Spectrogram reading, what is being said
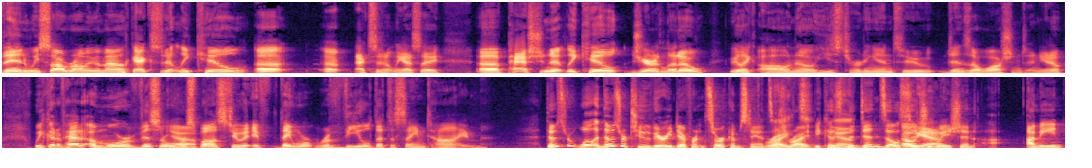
then we saw Rami Malek accidentally kill, uh, uh, accidentally I say, uh, passionately kill Jared Leto. You're like, oh no, he's turning into Denzel Washington. You know, we could have had a more visceral Yeah. response to it if they weren't revealed at the same time. Those are well, and those are two very different circumstances, Right? right? Because Yeah. the Denzel Oh, yeah. situation, I- I mean,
